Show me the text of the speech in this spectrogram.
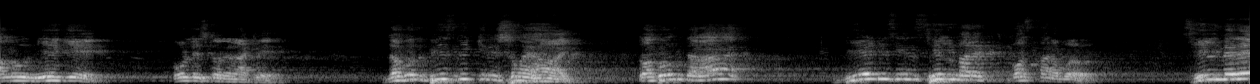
আলু নিয়ে গিয়ে কোল্ড স্টোরে রাখে। যখন বীজ বিক্রির সময় হয়, তখন তারা বিএডিসির সিল মারে বস্তার উপর সিল মেরে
